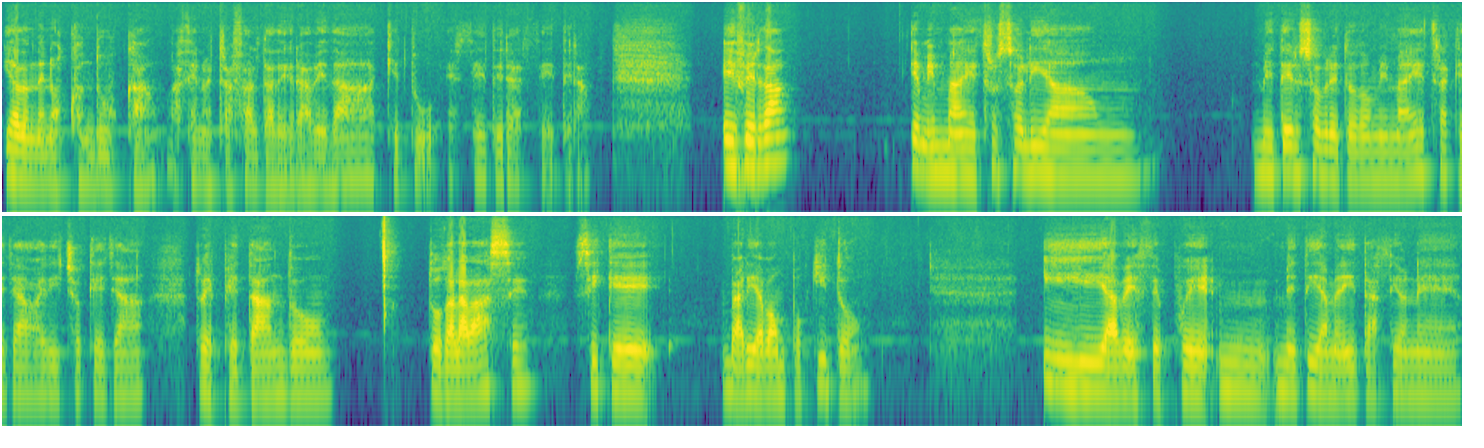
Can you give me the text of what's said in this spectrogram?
y a dónde nos conduzca, hacia nuestra falta de gravedad, quietud, etcétera, etcétera. Es verdad que mis maestros solían meter, sobre todo mi maestra, que ya os he dicho que ya respetando toda la base, sí que variaba un poquito y a veces pues metía meditaciones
